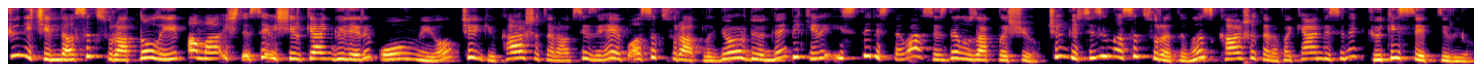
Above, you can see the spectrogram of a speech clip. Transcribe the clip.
Gün içinde asık suratlı olayım ama işte sevişirken gülerim olmuyor. Çünkü karşı taraf sizi hep asık suratlı gördüğünde bir kere ister istemez sizden uzaklaşıyor. Çünkü sizin asık suratınız karşı tarafa kendisini kötü hissettiriyor.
